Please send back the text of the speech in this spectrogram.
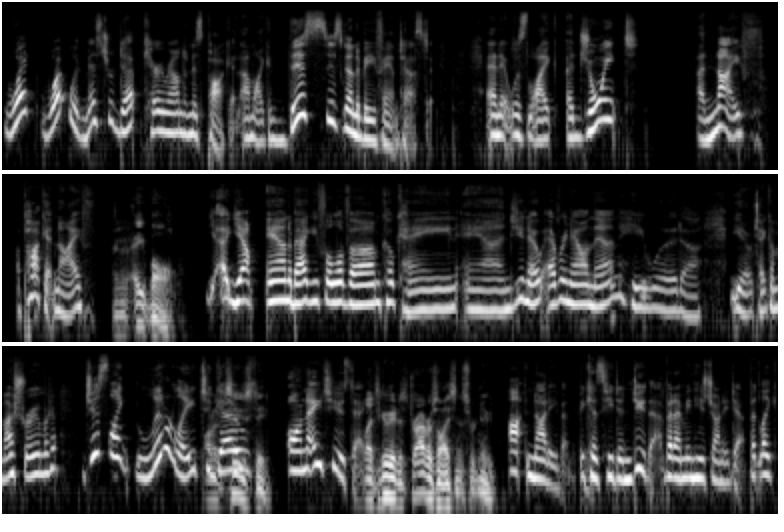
what what would Mr. Depp carry around in his pocket? I'm like, this is going to be fantastic. And it was like a joint, a knife, a pocket knife, And an eight ball. Yeah, yeah, and a baggie full of um, cocaine, and you know, every now and then he would, uh, you know, take a mushroom or just like literally to On a go Tuesday. on a Tuesday. Let's go get his driver's license renewed. Uh, not even because he didn't do that. But I mean, he's Johnny Depp. But like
